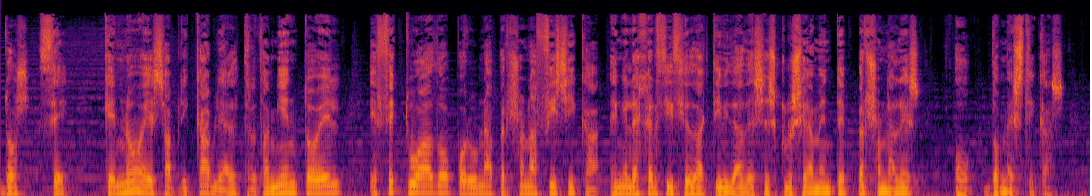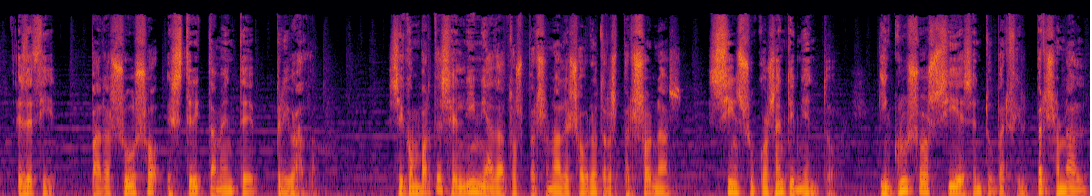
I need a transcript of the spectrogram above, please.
2c que no es aplicable al tratamiento el efectuado por una persona física en el ejercicio de actividades exclusivamente personales o domésticas, es decir, para su uso estrictamente privado. Si compartes en línea datos personales sobre otras personas, sin su consentimiento incluso si es en tu perfil personal,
